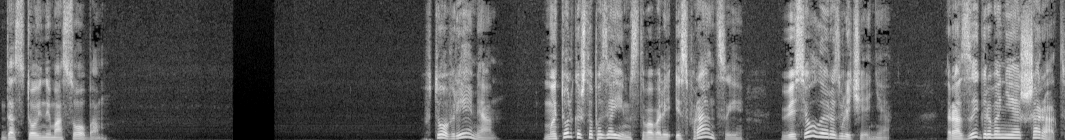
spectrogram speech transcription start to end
достойным особам. В то время мы только что позаимствовали из Франции веселое развлечение — разыгрывание шарат.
